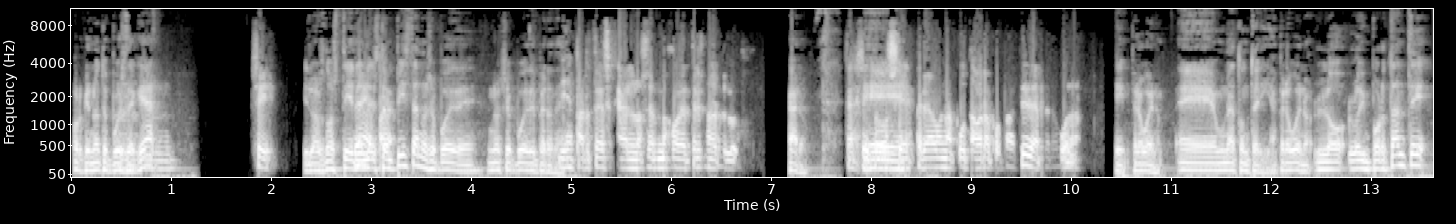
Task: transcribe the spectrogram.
porque no te puedes dequear. Mm, sí. Si los dos tienen esto en pista no se puede, no se puede perder. Y aparte es que al no ser mejor de tres no es reloj. Claro. Casi todo se eh, espera una puta hora por partida, pero bueno. Sí, pero bueno, eh, una tontería. Pero bueno, lo, importante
